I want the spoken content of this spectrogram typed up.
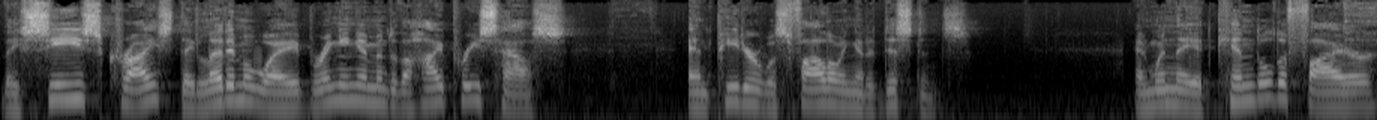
They seized Christ, they led him away, bringing him into the high priest's house, and Peter was following at a distance. And when they had kindled a fire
